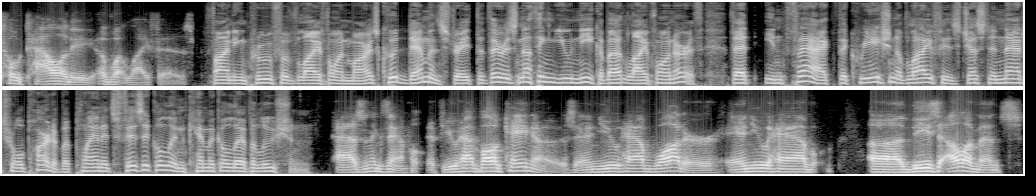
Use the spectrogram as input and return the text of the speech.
totality of what life is. Finding proof of life on Mars could demonstrate that there is nothing unique about life on Earth, that in fact, the creation of life is just a natural part of a planet's physical and chemical evolution. As an example, if you have volcanoes and you have water and you have uh, these elements,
